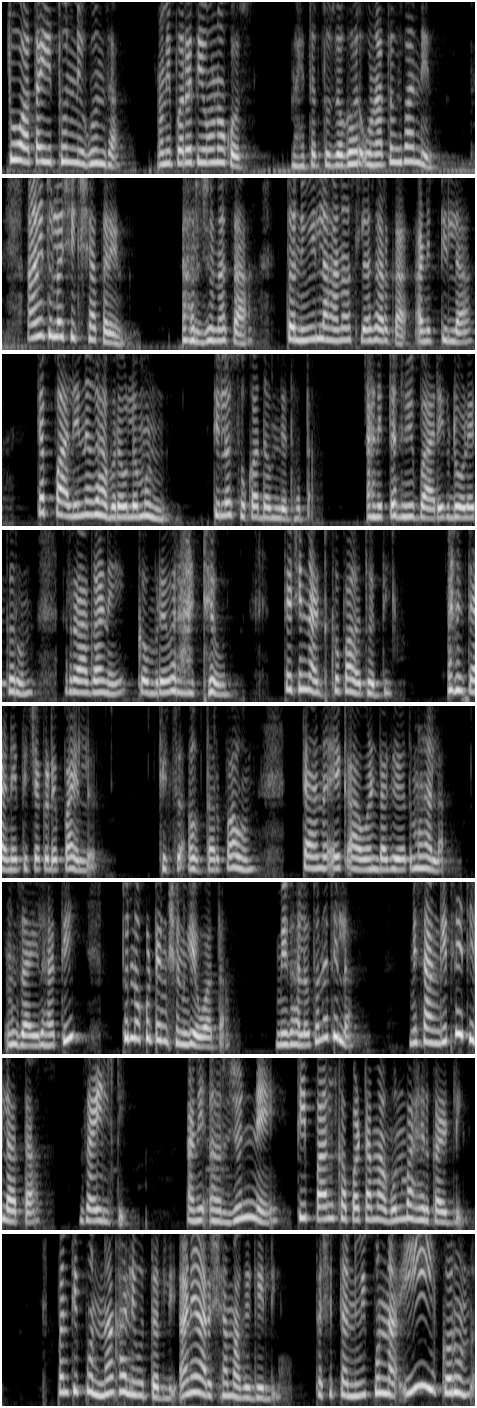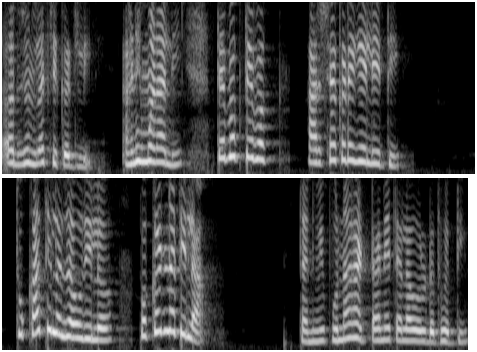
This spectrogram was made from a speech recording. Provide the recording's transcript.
तू आता इथून निघून जा आणि परत येऊ नकोस नाहीतर तुझं घर उन्हातच बांधीन आणि तुला शिक्षा करेन. अर्जुन असा तन्वी लहान असल्यासारखा आणि तिला त्या पालीनं घाबरवलं म्हणून तिला सुका दम देत होता. आणि तन्वी बारीक डोळे करून रागाने कमरेवर हात ठेवून त्याची नाटकं पाहत होती. आणि त्याने तिच्याकडे पाहिलं. तिचा अवतार पाहून त्यानं एक आवंडा गिळत म्हणाला जाईल हा ती तू नको टेन्शन घेऊ आता. मी घालवतो ना तिला. मी सांगितले तिला आता. जाईल ती. आणि अर्जुनने ती पाल कपाटा मागून बाहेर काढली. पण ती पुन्हा खाली उतरली आणि आरशामागे गेली. तशी तन्वी पुन्हा ई करून अर्जुनला चिकटली आणि म्हणाली ते बघ ते बघ आरशाकडे गेली ती. तू का तिला जाऊ दिलं? पकड ना तिला. तन्वी पुन्हा हट्टाने त्याला ओरडत होती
